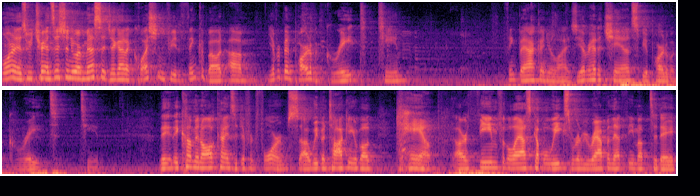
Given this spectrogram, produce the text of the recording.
Morning. As we transition to our message, I got a question for you to think about. Um, you ever been part of a great team? Think back on your lives. You ever had a chance to be a part of a great team? They, they come in all kinds of different forms. Uh, we've been talking about camp. Our theme for the last couple weeks, we're going to be wrapping that theme up today.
